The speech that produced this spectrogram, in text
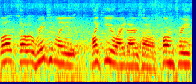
Well, so originally, like you, right, I was a phone freak,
